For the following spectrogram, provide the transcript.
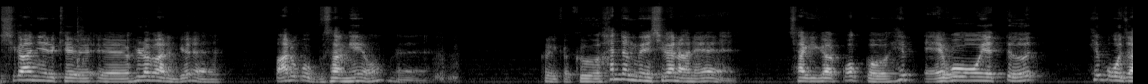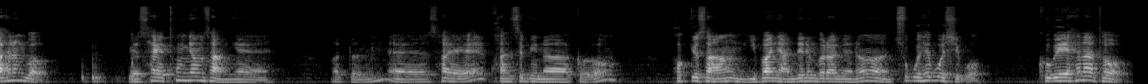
시간이 이렇게 예, 흘러가는 게 빠르고 무상해요. 예. 그러니까 그 한정된 시간 안에 자기가 꼭 그 에고의 뜻 해보고자 하는 것, 그 사회 통념상의 어떤 에, 사회 관습이나 그 법규상 위반이 안 되는 거라면은 추구해 보시고 그 외에 하나 더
